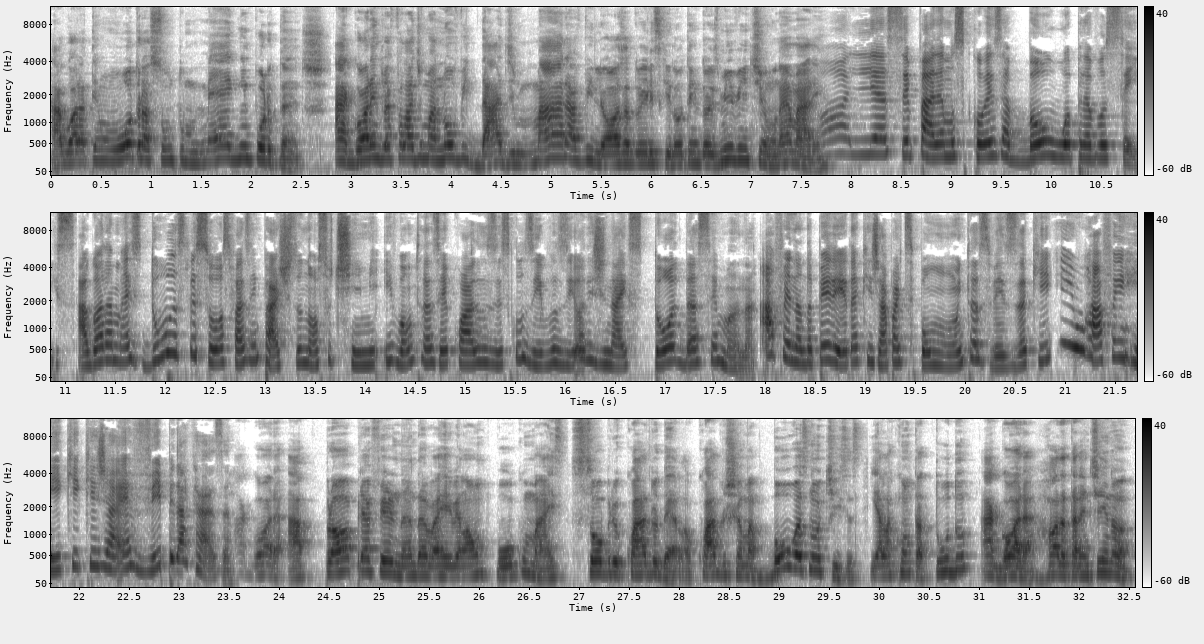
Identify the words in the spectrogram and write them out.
Agora tem um outro assunto mega importante. Agora a gente vai falar de uma novidade maravilhosa do Eles que Lutem 2021, né, Mari? Olha, separamos coisa boa para vocês. Agora mais duas pessoas fazem parte do nosso time e vão trazer quadros exclusivos e originais toda semana. A Fernanda Pereira, que já participou muitas vezes aqui, e o Rafa Henrique, que já é VIP da casa. Agora, a própria Fernanda Fernanda vai revelar um pouco mais sobre o quadro dela. O quadro chama Boas Notícias e ela conta tudo agora. Roda Tarantino!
